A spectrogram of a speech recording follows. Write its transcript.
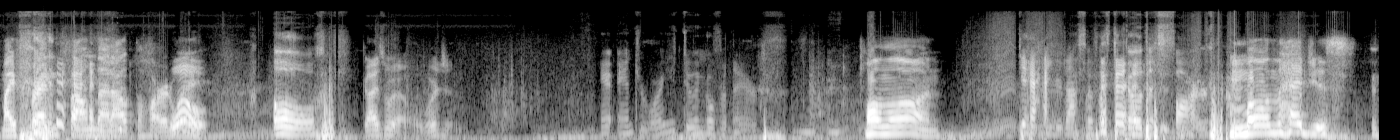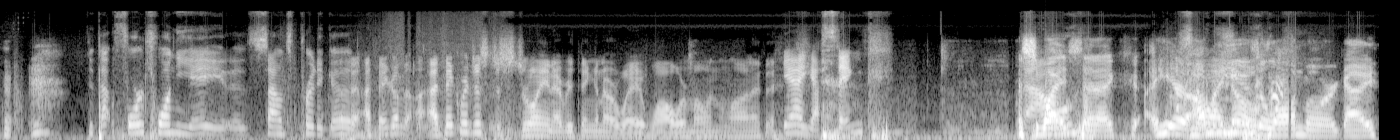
My friend found that out the hard Whoa, way. Oh. guys, we're we're just. A- Andrew, what are you doing over there? On the lawn. Yeah, you're not supposed to go this far. I'm mowing the hedges. Dude, that 428 is, sounds pretty I, good. I think I'm. I think we're just destroying everything in our way while we're mowing the lawn. I think. Yeah, you think? That's why I said I. Here, No, I'm I gonna know. use a lawnmower, guy.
